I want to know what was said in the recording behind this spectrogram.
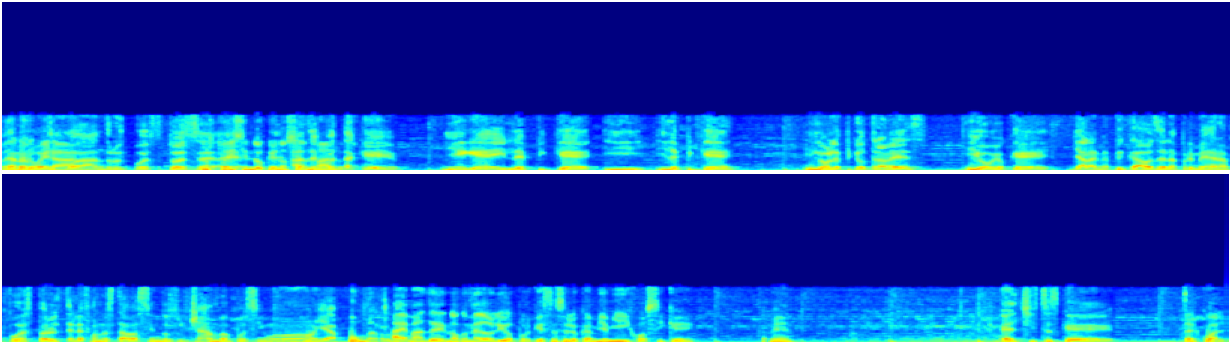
Pero un era tipo de Android. Pues. Entonces, No estoy diciendo que no haz sean de malos. cuenta que llegué y le piqué y, y le piqué y luego le piqué otra vez Y obvio que ya la había picado desde la primera, pues, pero el teléfono estaba haciendo su chamba, pues, y oh, ya, pum. Además de no que me dolió, porque este se lo cambié a mi hijo, así que Bien. El chiste es que tal cual.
